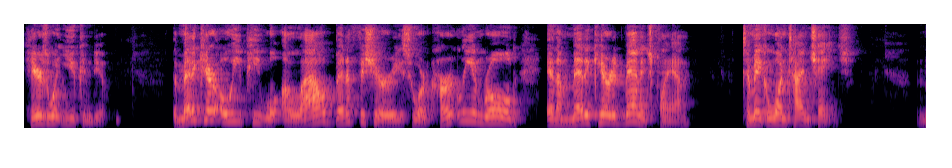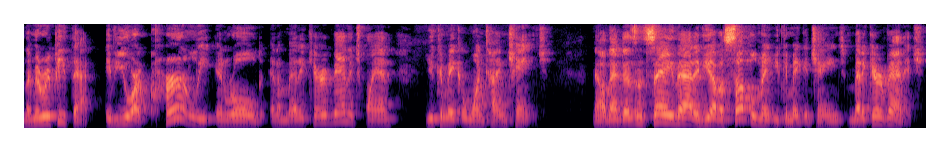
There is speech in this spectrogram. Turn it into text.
Here's what you can do. The Medicare OEP will allow beneficiaries who are currently enrolled in a Medicare Advantage plan to make a one time change. Let me repeat that if you are currently enrolled in a Medicare Advantage plan, you can make a one time change. Now, that doesn't say that if you have a supplement, you can make a change, Medicare Advantage.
